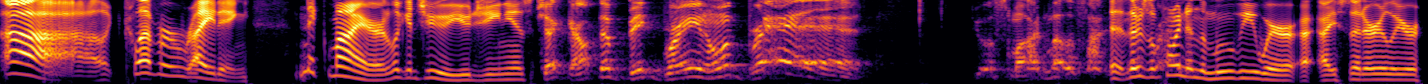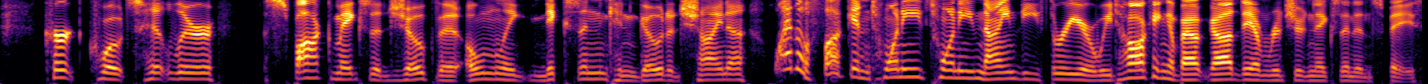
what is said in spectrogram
Ah, clever writing. Nick Meyer, look at you, you genius. Check out the big brain on Brad. You're a smart motherfucker. Uh, there's a point in the movie where I said earlier, Kirk quotes Hitler Spock makes a joke that only Nixon can go to China. Why the fuck in 2020 93 are we talking about goddamn Richard Nixon in space?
